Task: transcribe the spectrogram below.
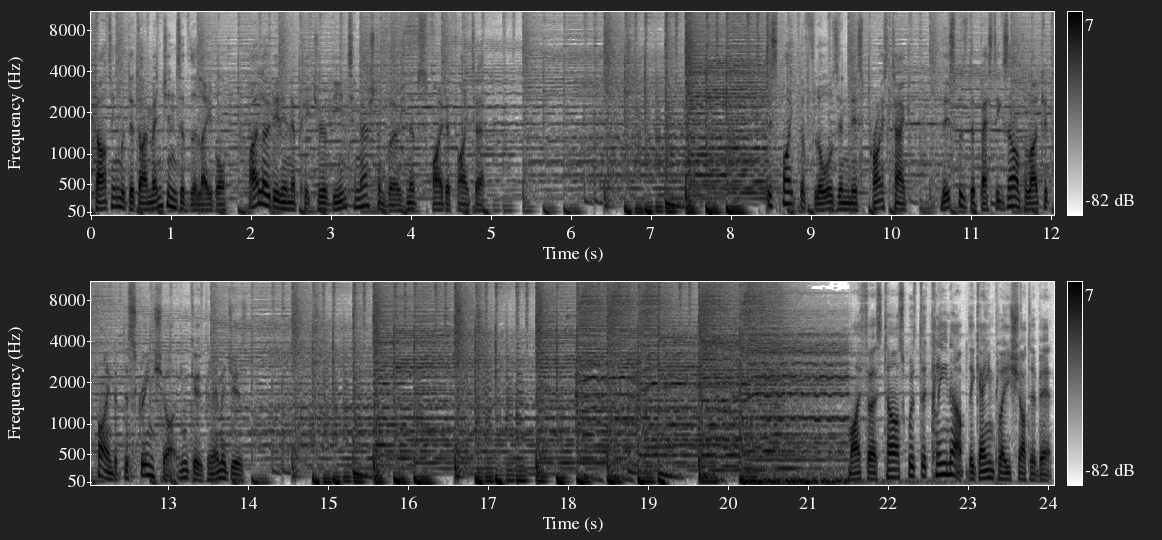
Starting with the dimensions of the label, I loaded in a picture of the international version of Spider Fighter. Despite the flaws in this price tag, this was the best example I could find of the screenshot in Google Images. My first task was to clean up the gameplay shot a bit.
